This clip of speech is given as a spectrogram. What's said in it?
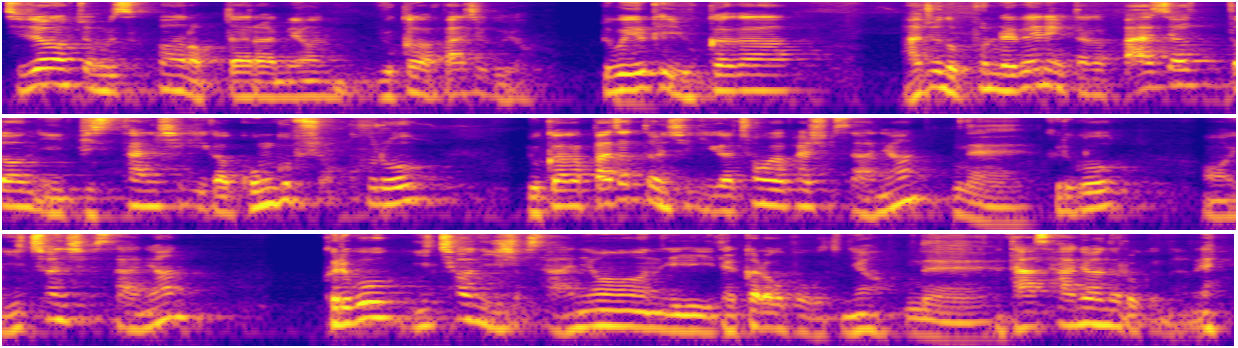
지정학적 리스크만 없다라면 유가가 빠지고요. 그리고 이렇게 유가가 아주 높은 레벨에 있다가 빠졌던 이 비슷한 시기가 공급 쇼크로 유가가 빠졌던 시기가 1984년 네, 그리고 어, 2014년 그리고 2024년이 될 거라고 보거든요. 네, 다 4년으로 끝나네.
